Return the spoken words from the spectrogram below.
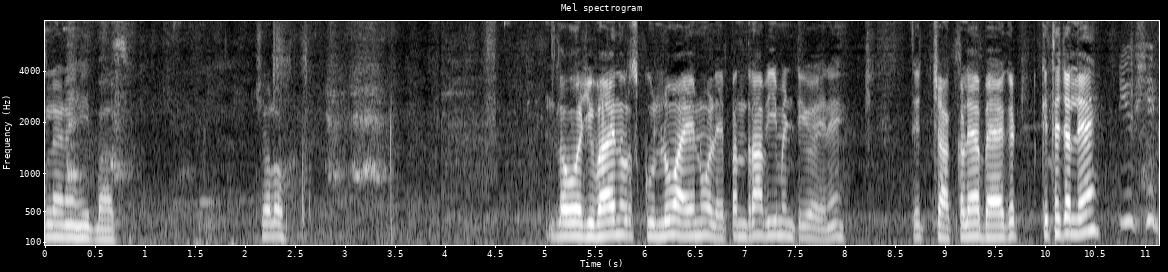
लेने ही, बस। चलो। ਲੋ ਜੀ ਵਾਏ ਨੂਰ ਸਕੂਲੋਂ ਆਏ ਨੂੰ ਹਲੇ 15 20 ਮਿੰਟ ਹੀ ਹੋਏ ਨੇ। ਤੇ ਚੱਕ ਲਿਆ ਬੈਗ। ਕਿੱਥੇ ਚੱਲਿਆ ਟਿਊਸ਼ਨ।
